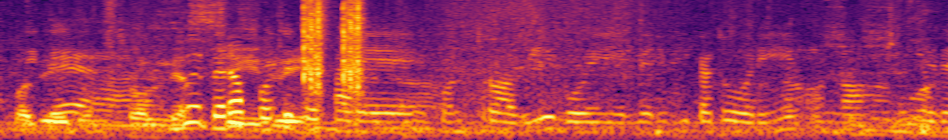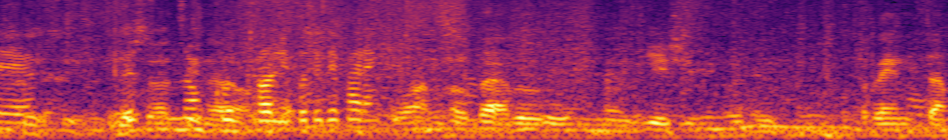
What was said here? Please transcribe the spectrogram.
un po' di controlli Voi però potete fare controlli, voi verificatori o no? Cioè siete Io non stamattina controlli, potete fare anche ho annotato in 10 minuti 30,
